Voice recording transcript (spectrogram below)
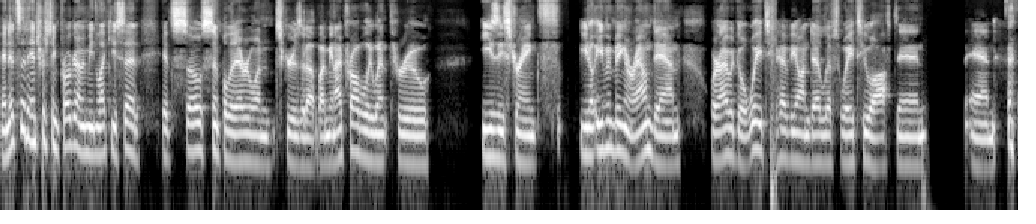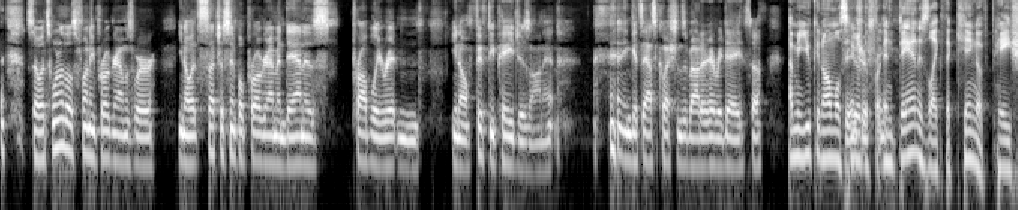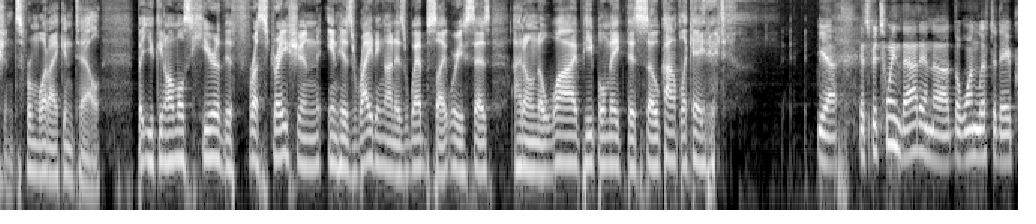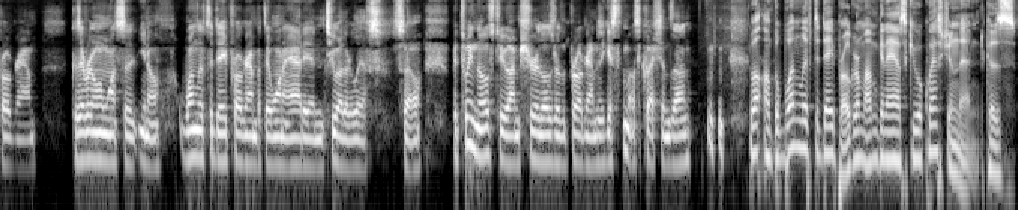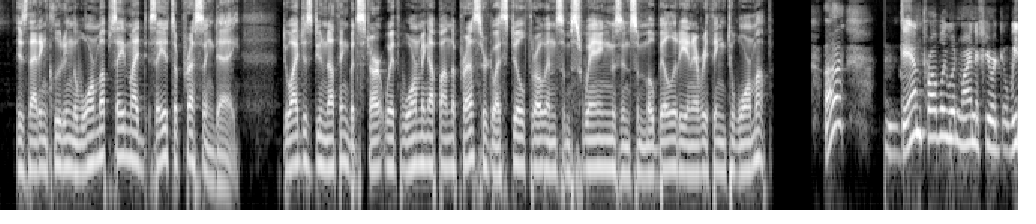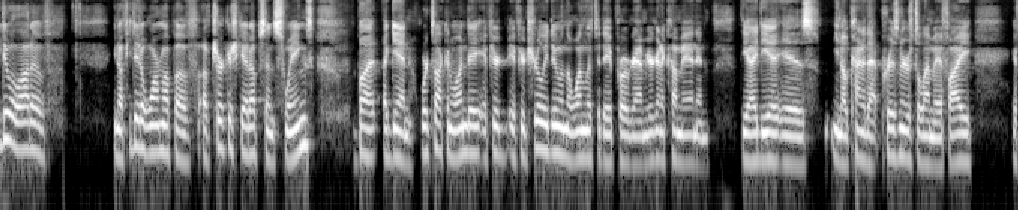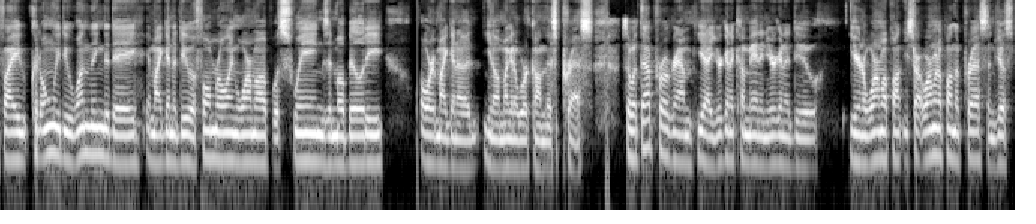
And it's an interesting program. I mean, like you said, it's so simple that everyone screws it up. I mean, I probably went through easy strength, you know, even being around Dan, where I would go way too heavy on deadlifts way too often. And so it's one of those funny programs where, you know, it's such a simple program and Dan has probably written, you know, 50 pages on it and gets asked questions about it every day. So, I mean, you can almost hear the fr- and Dan is like the king of patience, from what I can tell. But you can almost hear the frustration in his writing on his website, where he says, "I don't know why people make this so complicated." Yeah, it's between that and uh, the one lift a day program because everyone wants to, you know, one lift a day program, but they want to add in two other lifts. So between those two, I'm sure those are the programs he gets the most questions on. well, on the one lift a day program, I'm going to ask you a question then, because is that including the warm up? Say my say it's a pressing day. Do I just do nothing but start with warming up on the press, or do I still throw in some swings and some mobility and everything to warm up? Uh, Dan probably wouldn't mind if you were. We do a lot of, you know, if you did a warm up of of Turkish get ups and swings. But again, we're talking one day. If you're if you're truly doing the one lift a day program, you're going to come in and the idea is, you know, kind of that prisoner's dilemma. If I if I could only do one thing today, am I going to do a foam rolling warm up with swings and mobility? Or am I going to, you know, am I going to work on this press? So with that program, yeah, you're going to come in and you're going to do, you're going to warm up on, you start warming up on the press and just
